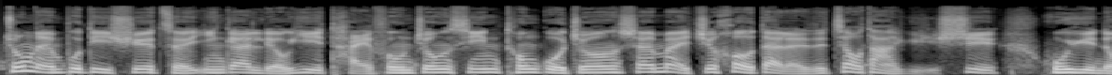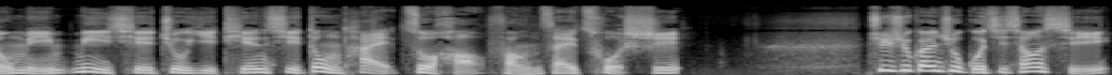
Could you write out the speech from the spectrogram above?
中南部地区则应该留意台风中心通过中央山脉之后带来的较大雨势，呼吁农民密切注意天气动态，做好防灾措施。继续关注国际消息，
